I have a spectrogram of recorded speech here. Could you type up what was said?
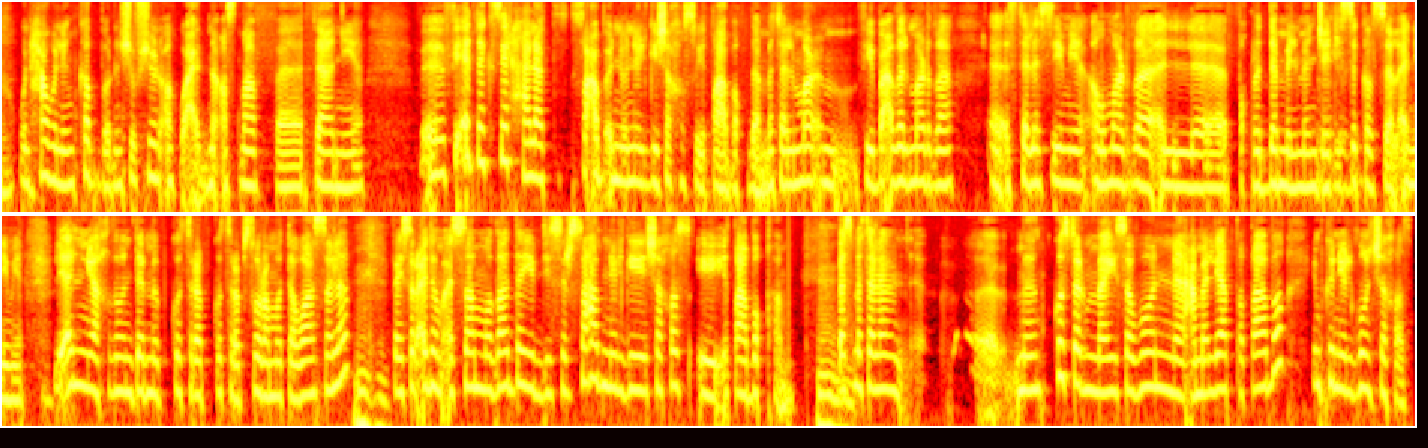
م. ونحاول نكبر نشوف شنو أكو عندنا أصناف آه، ثانية آه، في عندنا كثير حالات صعب إنه نلقي شخص يطابق دم مثلا مر- في بعض المرضى الثلاسيميا أو مرضى فقر الدم المنجلي sickle cell anemia لأن يأخذون دم بكثرة بكثرة بصورة متواصلة. مهم. فيصير عندهم أجسام مضادة يبدي يصير صعب نلقي شخص يطابقهم. بس مثلا آه، من كثر ما يسوون عمليات تطابق يمكن يلقون شخص.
